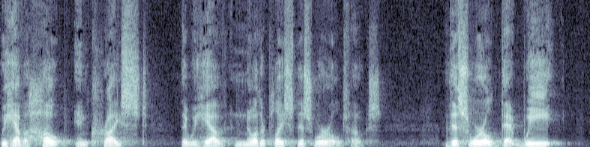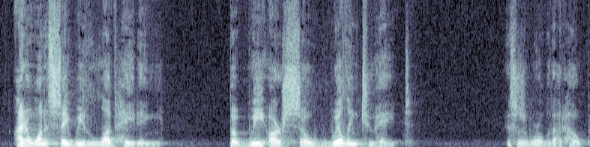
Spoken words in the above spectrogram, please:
We have a hope in Christ that we have no other place this world, folks. This world that we I don't want to say we love hating, but we are so willing to hate. This is a world without hope.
